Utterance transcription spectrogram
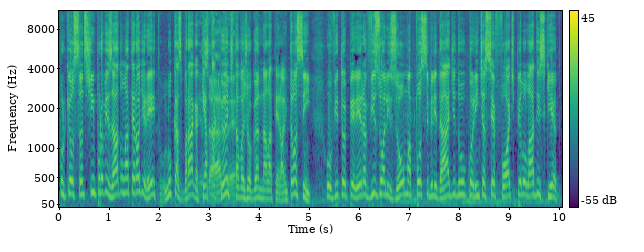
Porque o Santos tinha improvisado um lateral direito. O Lucas Braga, que Exato, é atacante, é. estava jogando na lateral. Então, assim, o Vitor Pereira visualizou uma possibilidade do Corinthians ser forte pelo lado esquerdo.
